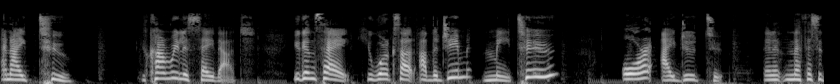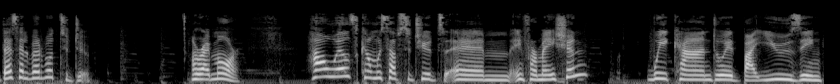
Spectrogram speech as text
and I too. You can't really say that. You can say he works out at the gym, me too, or I do too. Necesitas el verbo to do. All right, more. How else can we substitute um, information? We can do it by using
